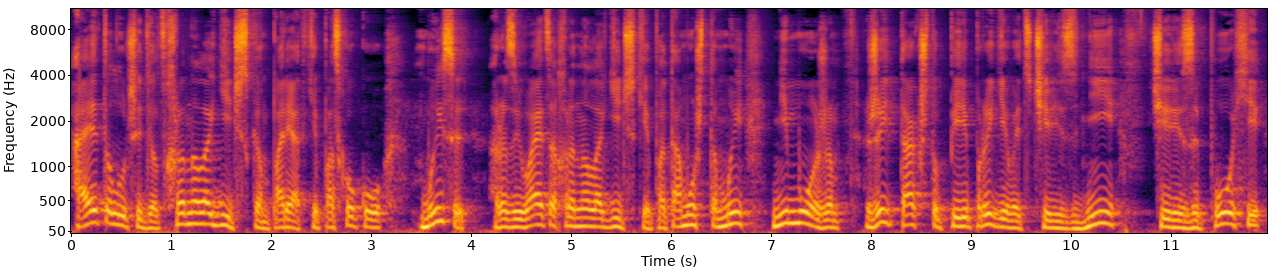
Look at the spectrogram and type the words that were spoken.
А это лучше делать в хронологическом порядке, поскольку мысль развивается хронологически, потому что мы не можем жить так, чтобы перепрыгивать через дни, через эпохи,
